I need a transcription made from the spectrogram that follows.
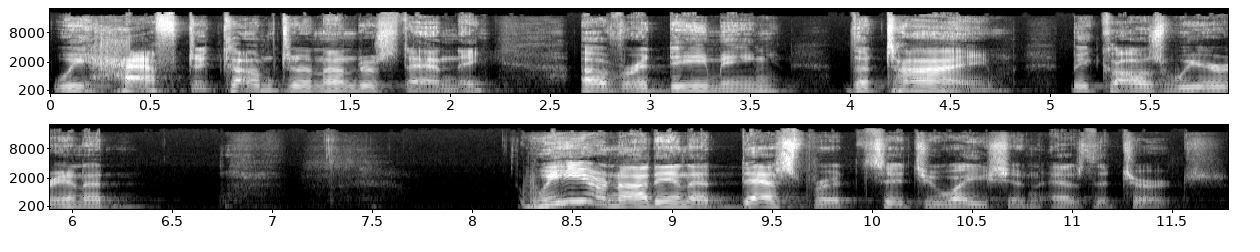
We have to come to an understanding of redeeming the time because we're in a we are not in a desperate situation as the church,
